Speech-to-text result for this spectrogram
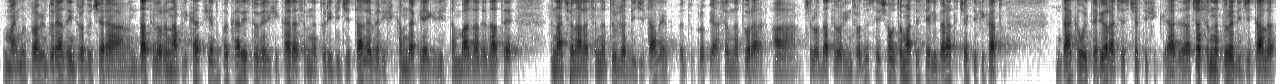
Mai mult, probabil, durează introducerea datelor în aplicație, după care este o verificare a semnăturii digitale. Verificăm dacă ea există în baza de date națională a semnăturilor digitale pentru propria semnătură a celor datelor introduse și automat este eliberat certificatul. Dacă ulterior acest certificat, acea semnătură digitală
